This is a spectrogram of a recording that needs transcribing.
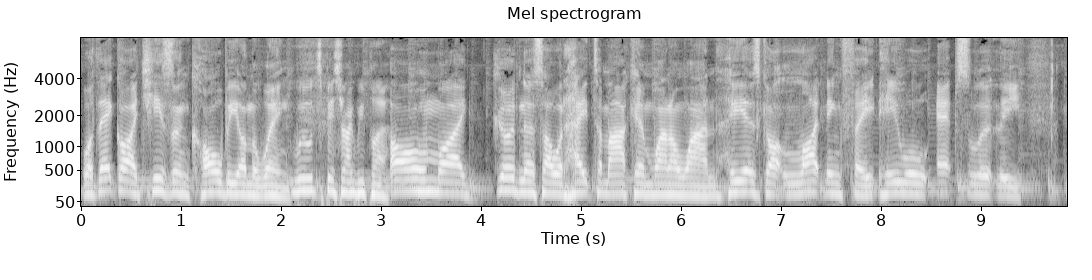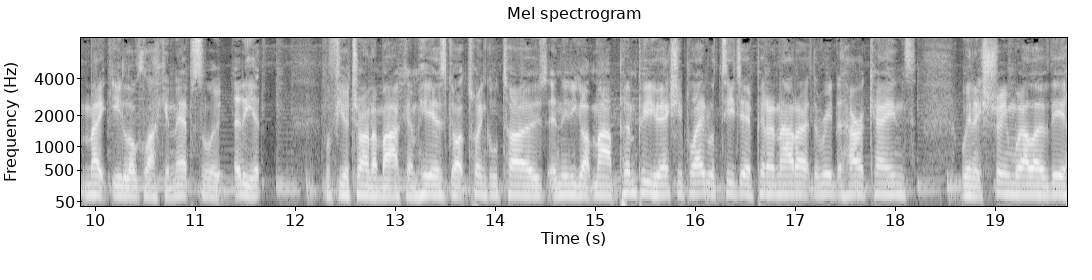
with that guy Cheslin Kolbe on the wing, World's best rugby player. Oh my goodness, I would hate to mark him one on one. He has got lightning feet. He will absolutely make you look like an absolute idiot if you're trying to mark him. He has got twinkle toes. And then you got Mapimpi, who actually played with TJ Perenara at the Red Hurricanes. Went extreme well over there.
